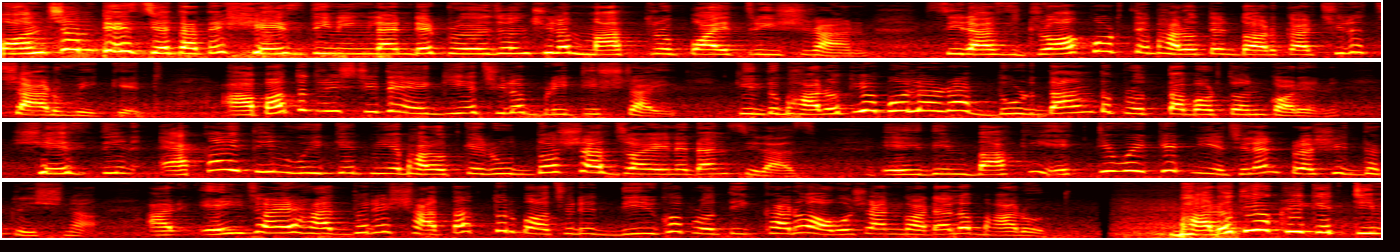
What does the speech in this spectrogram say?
পঞ্চম টেস্ট জেতাতে শেষ দিন ইংল্যান্ডের প্রয়োজন ছিল মাত্র পঁয়ত্রিশ রান। সিরাজ ড্র করতে ভারতের দরকার ছিল চার উইকেট। আপাত দৃষ্টিতে এগিয়ে ছিল ব্রিটিশরাই কিন্তু ভারতীয় বোলাররা দুর্দান্ত প্রত্যাবর্তন করেন। শেষ দিন একাই তিন উইকেট নিয়ে ভারতকে রুদ্ধশ্বাস জয় এনে দেন সিরাজ। এই দিন বাকি একটি উইকেট নিয়েছিলেন প্রসিদ্ধ কৃষ্ণা। আর এই জয়ের হাত ধরে সাতাত্তর বছরের দীর্ঘ প্রতীক্ষারও অবসান ঘটালো ভারত। ভারতীয় ক্রিকেট টিম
